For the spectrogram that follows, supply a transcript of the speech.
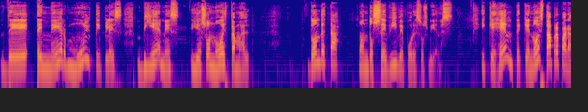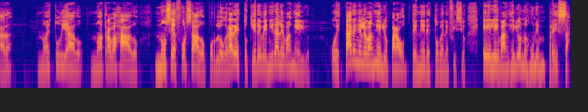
de tener múltiples bienes, y eso no está mal. ¿Dónde está? Cuando se vive por esos bienes. Y que gente que no está preparada, no ha estudiado, no ha trabajado, no se ha esforzado por lograr esto, quiere venir al Evangelio o estar en el Evangelio para obtener estos beneficios. El Evangelio no es una empresa.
